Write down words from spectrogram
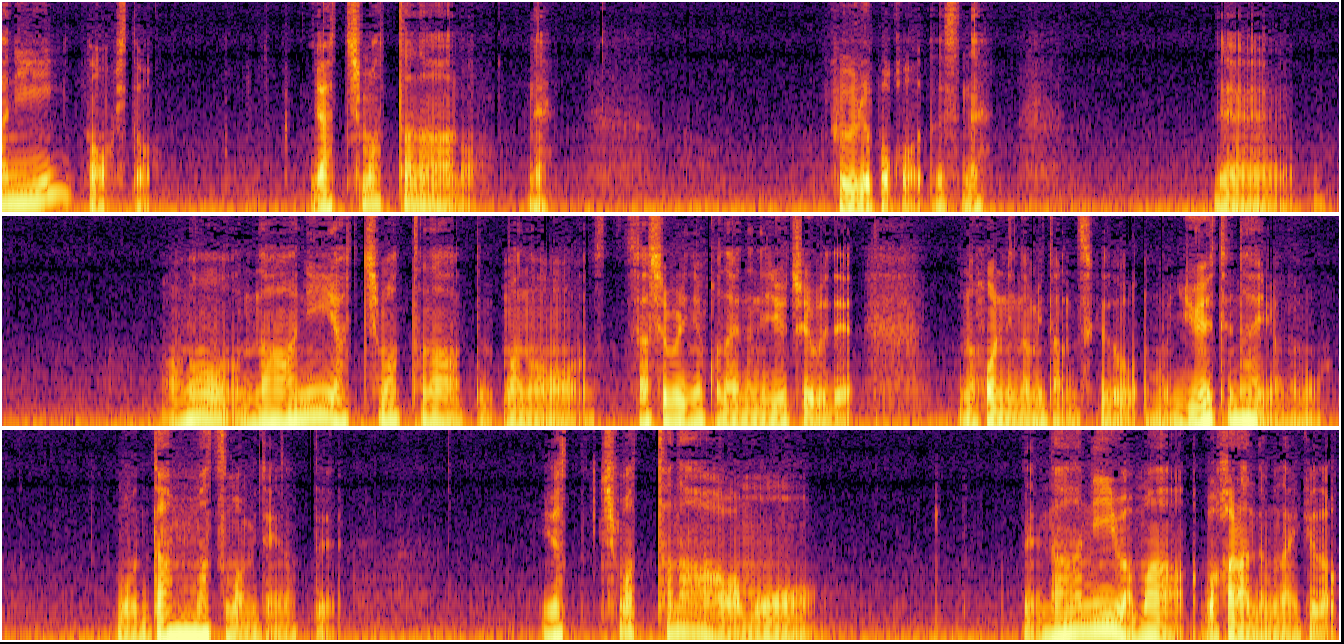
ーにの人？やっちまったなーの、ね。クールポコですね。で、あの、何やっちまったなーって、あの、久しぶりにこの間に YouTube で、の本人の見たんですけど、もう言えてないよね、もう。もう断末魔みたいになって。やっちまったなーはもう、ね、何はまあ、わからんでもないけど、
